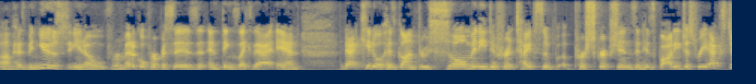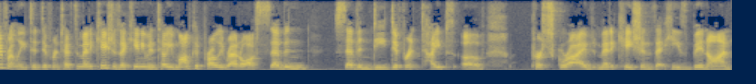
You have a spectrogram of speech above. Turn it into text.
um, has been used you know for medical purposes and, and things like that and that kiddo has gone through so many different types of prescriptions and his body just reacts differently to different types of medications. I can't even tell you. Mom could probably rattle off seven 70 different types of prescribed medications that he's been on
